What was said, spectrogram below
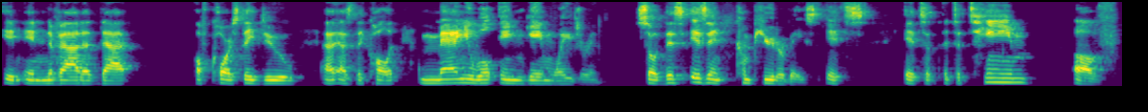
in in Nevada that, of course, they do as they call it, manual in-game wagering. So this isn't computer based. It's it's a it's a team of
